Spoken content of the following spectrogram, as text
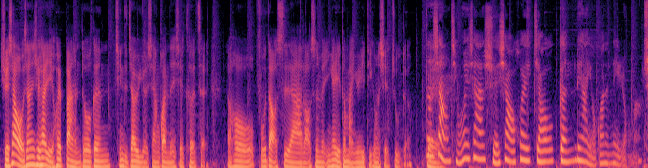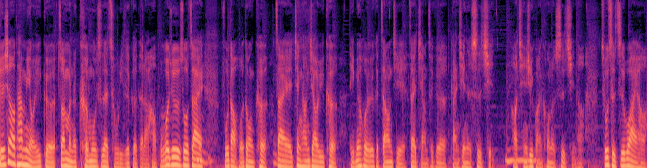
学校，我相信学校也会办很多跟亲子教育有相关的一些课程。然后辅导室啊，老师们应该也都蛮愿意提供协助的。那想请问一下，学校会教跟恋爱有关的内容吗？学校他们有一个专门的科目是在处理这个的啦，哈。不过就是说，在辅导活动课、嗯、在健康教育课里面会有一个章节在讲这个感情的事情，啊、嗯，情绪管控的事情哈。除此之外哈，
